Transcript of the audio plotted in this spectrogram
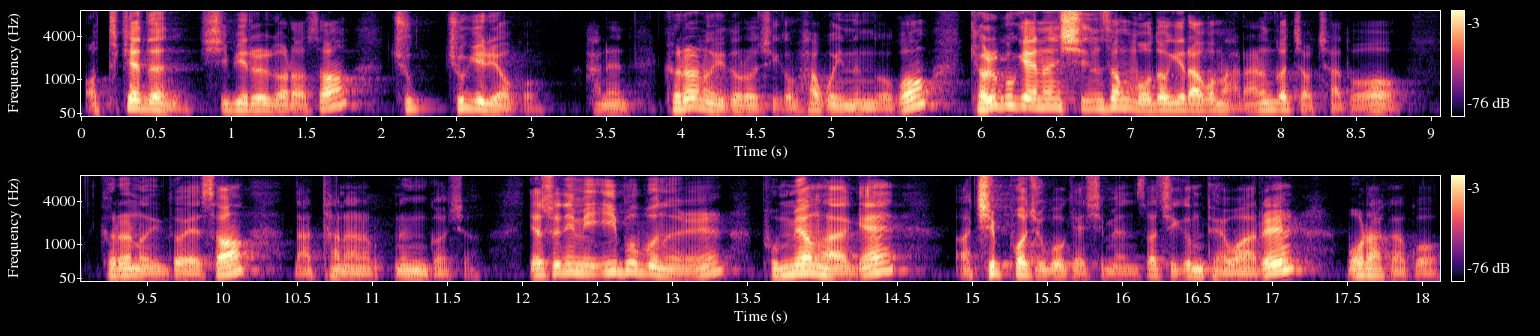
어떻게든 시비를 걸어서 죽, 죽이려고 하는 그런 의도로 지금 하고 있는 거고 결국에는 신성 모독이라고 말하는 것조차도 그런 의도에서 나타나는 거죠. 예수님이 이 부분을 분명하게 어, 짚어주고 계시면서 지금 대화를 몰아가고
